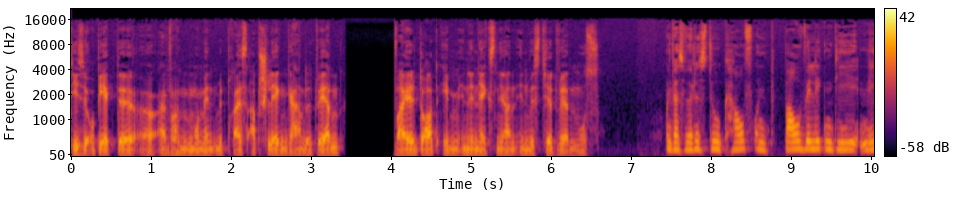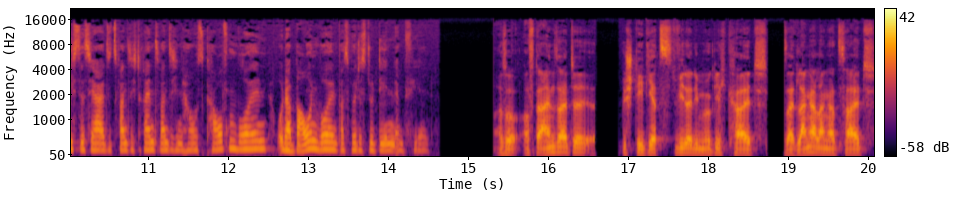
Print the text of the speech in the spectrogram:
diese Objekte äh, einfach im Moment mit Preisabschlägen gehandelt werden, weil dort eben in den nächsten Jahren investiert werden muss. Und was würdest du Kauf- und Bauwilligen, die nächstes Jahr, also 2023, ein Haus kaufen wollen oder bauen wollen, was würdest du denen empfehlen? Also auf der einen Seite besteht jetzt wieder die Möglichkeit, seit langer, langer Zeit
